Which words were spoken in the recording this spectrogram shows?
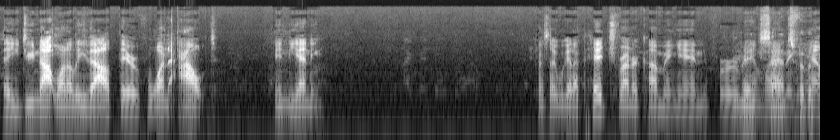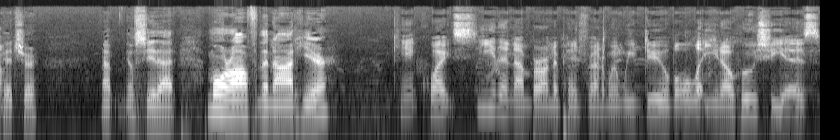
that you do not want to leave out there. One out in the inning. Looks like we got a pitch runner coming in for Makes Van sense for the pitcher. Yep, you'll see that more often than not here. Can't quite see the number on the pitch runner. When we do, we'll let you know who she is.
